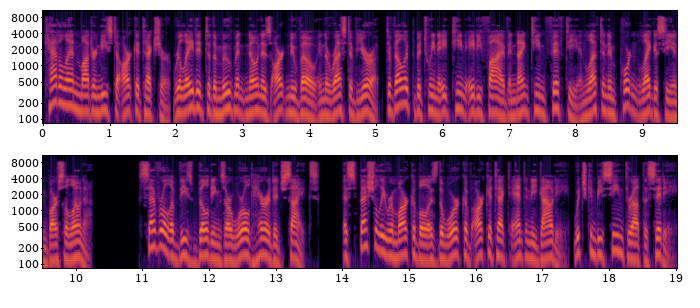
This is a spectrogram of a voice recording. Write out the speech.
Catalan modernista architecture related to the movement known as Art Nouveau in the rest of Europe developed between 1885 and 1950 and left an important legacy in Barcelona. Several of these buildings are World Heritage Sites. Especially remarkable is the work of architect Antoni Gaudí, which can be seen throughout the city.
